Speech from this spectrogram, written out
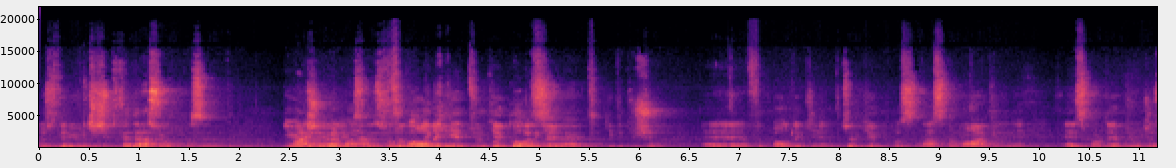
gösteriyoruz. çeşit federasyon kupası gibi bir şeyden öyle. Yani futboldaki Türkiye futboldaki, Kupası evet. gibi düşün. E, futboldaki Türkiye Kupası'nın aslında muadilini e-sporda yapıyor olacağız.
